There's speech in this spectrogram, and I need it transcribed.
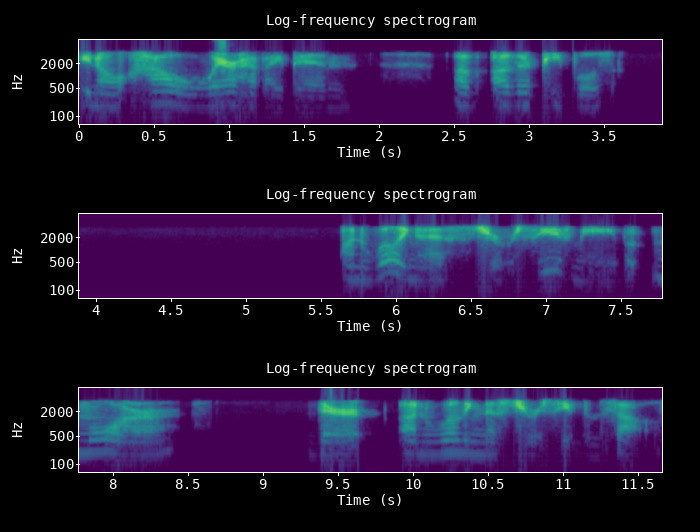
you know, how aware have I been of other people's unwillingness to receive me, but more their unwillingness to receive themselves,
